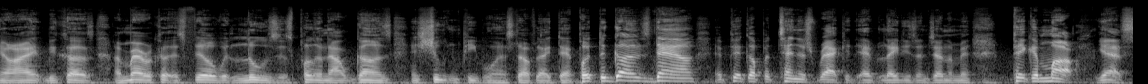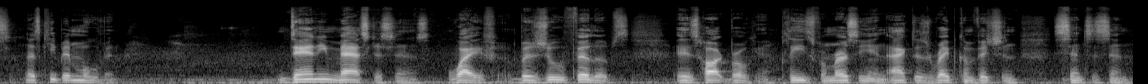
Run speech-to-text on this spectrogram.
All right, because America is filled with losers pulling out guns and shooting people and stuff like that. Put the guns down and pick up a tennis racket, eh, ladies and gentlemen. Pick them up. Yes, let's keep it moving. Danny Masterson's wife, Bijou Phillips, is heartbroken, pleads for mercy in actor's rape conviction sentencing.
